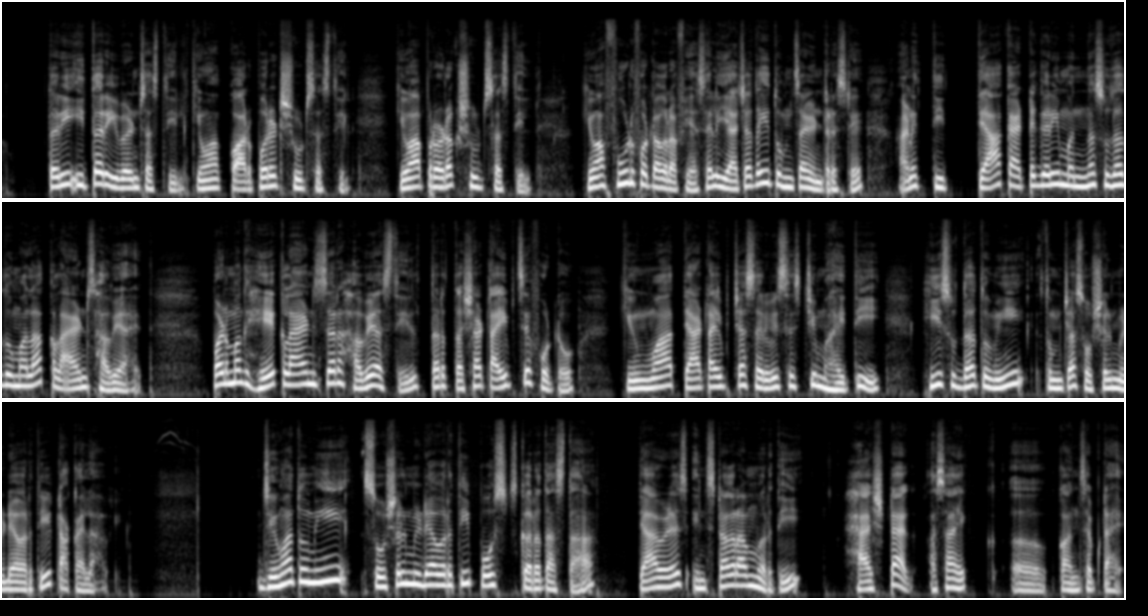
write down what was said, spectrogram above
तरी इतर इव्हेंट्स असतील किंवा कॉर्पोरेट शूट्स असतील किंवा प्रोडक्ट शूट्स असतील किंवा फूड फोटोग्राफी असेल याच्यातही तुमचा इंटरेस्ट आहे आणि ती त्या कॅटेगरीमधनं सुद्धा तुम्हाला क्लायंट्स हवे आहेत. पण मग हे क्लायंट्स जर हवे असतील तर तशा टाईपचे फोटो किंवा त्या टाईपच्या सर्व्हिसेसची माहिती ही सुद्धा तुम्ही तुमच्या सोशल मीडियावरती टाकायला हवी. जेव्हा तुम्ही सोशल मीडियावरती पोस्ट करत असता त्यावेळेस इंस्टाग्रामवरती हॅशटॅग असा एक कॉन्सेप्ट आहे.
